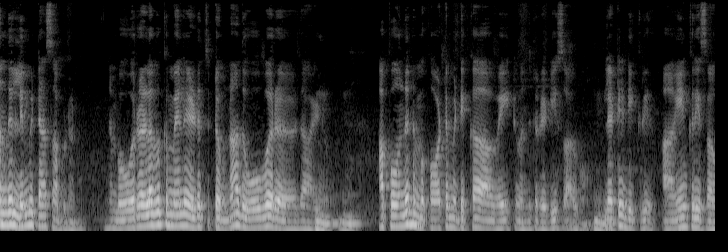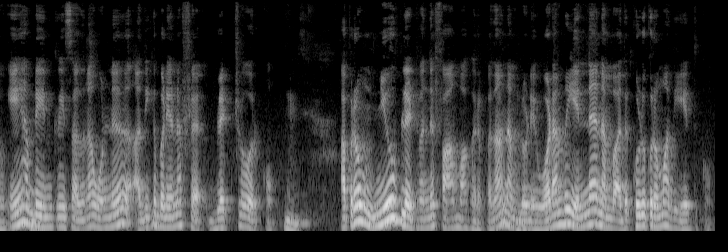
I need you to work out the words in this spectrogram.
வந்து லிமிட்டாக சாப்பிடணும். நம்ம ஓரளவுக்கு மேலே எடுத்துட்டோம்னா அது ஒவ்வொரு இதாகிடும். அப்போ வந்து நமக்கு ஆட்டோமேட்டிக்காக வெயிட் வந்துட்டு ரெடியூஸ் ஆகும். இல்லாட்டி டிக்ரீஸ் இன்க்ரீஸ் ஆகும். ஏன் அப்படி இன்க்ரீஸ் ஆகுதுன்னா ஒன்று அதிகப்படியான பிளட் ஃப்ளோ இருக்கும். அப்புறம் நியூ பிளட் வந்து ஃபார்ம் ஆகுறப்ப தான் நம்மளுடைய உடம்பு என்ன நம்ம அது கொடுக்குறோமோ அது ஏற்றுக்கும்.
